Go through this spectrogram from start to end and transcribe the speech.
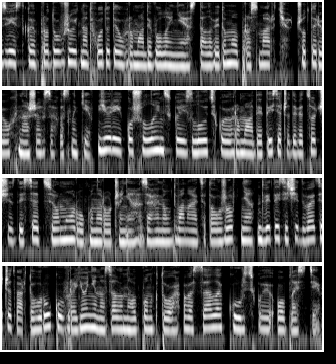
Звістки продовжують надходити у громади Волині. Стало відомо про смерть чотирьох наших захисників. Юрій Кошулинський з Луцької громади 1967 року народження загинув 12 жовтня 2024 року в районі населеного пункту Веселе Курської області.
